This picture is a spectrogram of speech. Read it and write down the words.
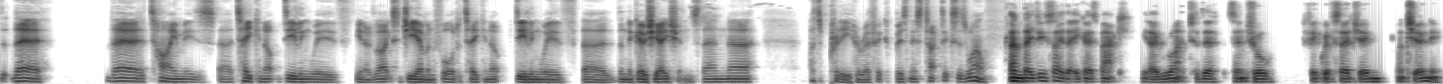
that their their time is uh, taken up dealing with you know the likes of GM and Ford are taken up dealing with uh, the negotiations, then uh, that's pretty horrific business tactics as well. And they do say that it goes back, you know, right to the central fig with Sergio Marchionne.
